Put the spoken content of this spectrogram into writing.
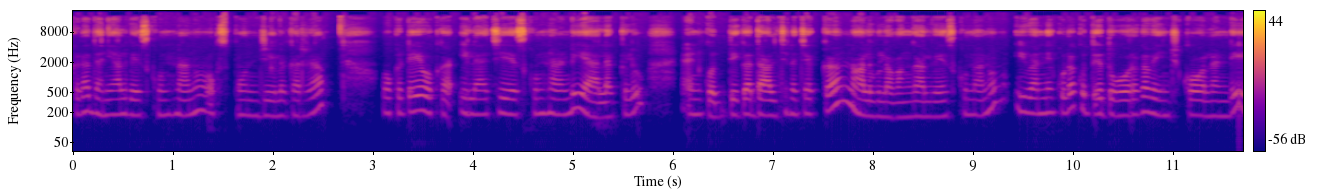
ఇక్కడ ధనియాలు వేసుకుంటున్నాను. ఒక స్పూన్ జీలకర్ర. ఒకటే ఒక ఇలాచీ వేసుకుంటున్నానండి యాలక్కులు. అండ్ కొద్దిగా దాల్చిన చెక్క నాలుగు లవంగాలు వేసుకున్నాను. ఇవన్నీ కూడా కొద్దిగా దూరగా వేయించుకోవాలండి.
